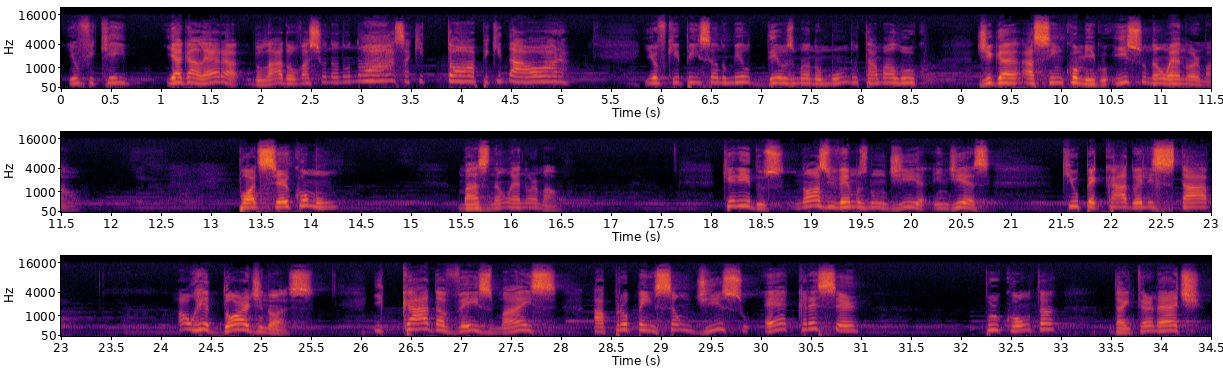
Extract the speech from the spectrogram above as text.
Eu fiquei. E a galera do lado ovacionando. Nossa, que top, que da hora. E eu fiquei pensando, meu Deus, mano, o mundo tá maluco. Diga assim comigo: isso não é normal. Pode ser comum, mas não é normal. Queridos, nós vivemos num dia, em dias que o pecado ele está ao redor de nós. E cada vez mais a propensão disso é crescer por conta da internet,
